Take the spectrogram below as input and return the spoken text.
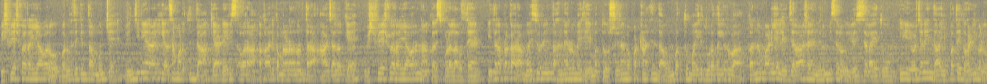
ವಿಶ್ವೇಶ್ವರಯ್ಯ ಅವರು ಬರುವುದಕ್ಕಿಂತ ಮುಂಚೆ ಇಂಜಿನಿಯರ್ ಆಗಿ ಕೆಲಸ ಮಾಡುತ್ತಿದ್ದ ಕ್ಯಾ ಡೇವಿಸ್ ಅವರ ಅಕಾಲಿಕ ಮರಣದ ನಂತರ ಆ ಜಾಗಕ್ಕೆ ವಿಶ್ವೇಶ್ವರಯ್ಯ ಅವರನ್ನ ಕರೆಸಿಕೊಳ್ಳಲಾಗುತ್ತೆ ಇದರ ಪ್ರಕಾರ ಮೈಸೂರಿನಿಂದ ಹನ್ನೆರಡು ಮೈಲಿ ಮತ್ತು ಶ್ರೀರಂಗಪಟ್ಟಣದಿಂದ ಒಂಬತ್ತು ಮೈಲಿ ದೂರದಲ್ಲಿರುವ ಕನ್ನಂಬಾಡಿಯಲ್ಲಿ ಜಲಾಶಯ ನಿರ್ಮಿಸಲು ಯೋಜಿಸಲಾಯಿತು. ಈ ಯೋಜನೆಯಿಂದ ಇಪ್ಪತ್ತೈದು ಹಳ್ಳಿಗಳು,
